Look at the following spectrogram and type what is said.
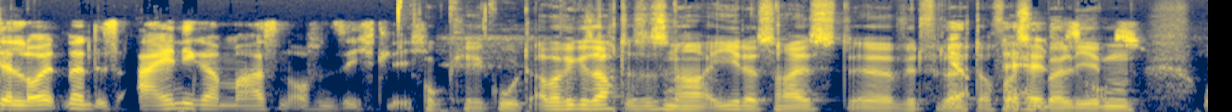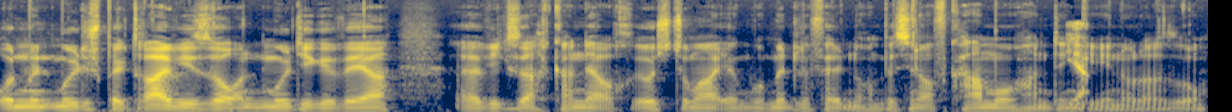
Der Leutnant ist einigermaßen offensichtlich. Okay, gut. Aber wie gesagt, es ist ein HI, das heißt, äh, wird vielleicht Ja, auch was überleben. Und mit Multispektralvisor und Multigewehr, äh, wie gesagt, kann der auch ruhig mal irgendwo im Mittelfeld noch ein bisschen auf Camo-Hunting Ja. gehen oder so.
